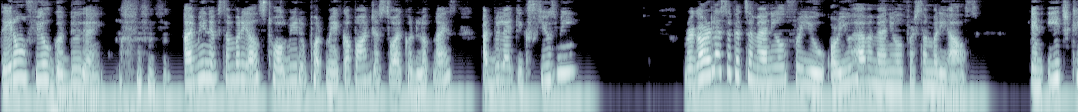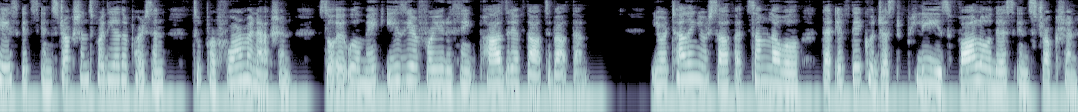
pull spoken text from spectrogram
They don't feel good, do they? I mean, if somebody else told me to put makeup on just so I could look nice, I'd be like, excuse me? Regardless if it's a manual for you or you have a manual for somebody else, in each case, it's instructions for the other person to perform an action so it will make easier for you to think positive thoughts about them. You're telling yourself at some level that if they could just please follow this instruction,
